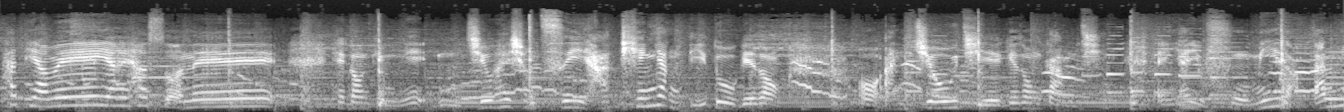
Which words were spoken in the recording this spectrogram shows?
哈甜的也系哈酸的，还讲见唔见唔就系想吃一下天壤地度嗰种，哦，按纠结嗰种感情，人家有负面老干米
